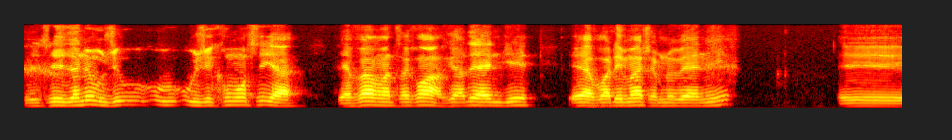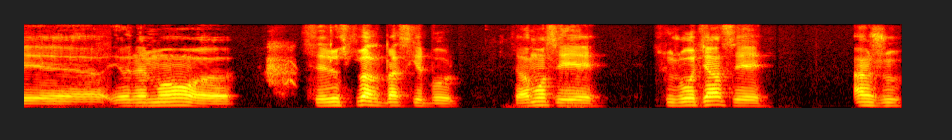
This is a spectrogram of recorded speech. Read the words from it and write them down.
c'est les années où j'ai, où, j'ai commencé il y a, il y a 20, 25 ans à regarder la NBA et à voir les matchs, à me lever à nuit. Et, euh, et honnêtement, euh, c'est le sport de basketball. C'est vraiment, c'est, ce que je retiens, c'est un jeu.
